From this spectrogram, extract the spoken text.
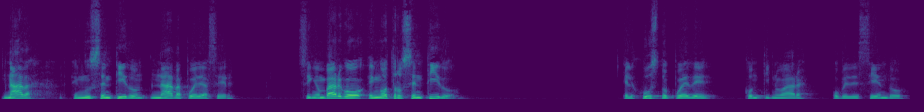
Nada. En un sentido, nada puede hacer. Sin embargo, en otro sentido, el justo puede continuar obedeciendo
